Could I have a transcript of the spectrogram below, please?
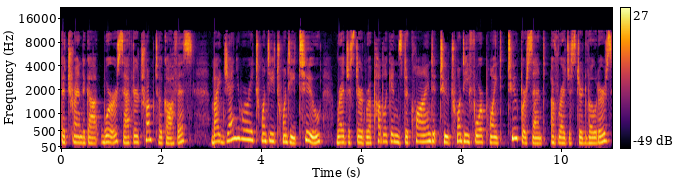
The trend got worse after Trump took office. By January 2022, registered Republicans declined to 24.2% of registered voters,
